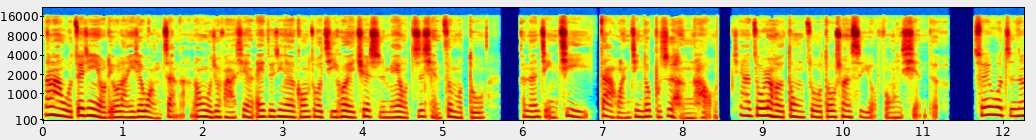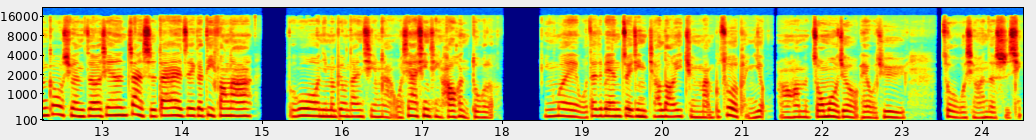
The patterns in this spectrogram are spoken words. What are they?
当然，我最近有浏览一些网站啊，然后我就发现，哎，最近的工作机会确实没有之前这么多，可能景气大环境都不是很好，现在做任何动作都算是有风险的，所以我只能够选择先暂时待在这个地方啦。不过你们不用担心啦，我现在心情好很多了，因为我在这边最近交到一群蛮不错的朋友，然后他们周末就有陪我去做我喜欢的事情，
